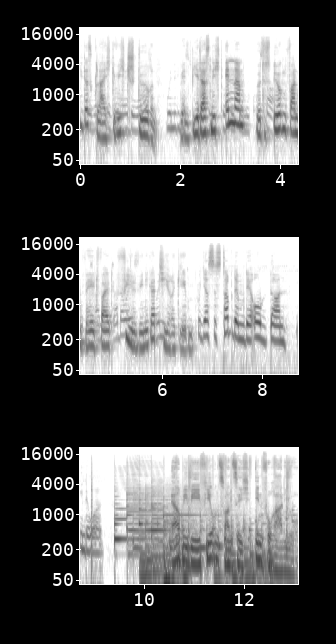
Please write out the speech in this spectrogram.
die das Gleichgewicht stören. Wenn wir das nicht ändern, wird es irgendwann weltweit viel weniger Tiere geben. RBB 24 Inforadio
